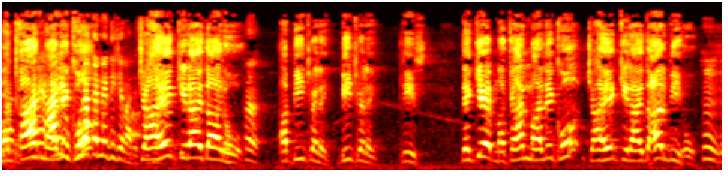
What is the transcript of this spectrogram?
मकान मालिक हो करने दीजिए चाहे किराएदार हो। हाँ। अब बीच में नहीं बीच में नहीं प्लीज़ देखिए मकान मालिक हो चाहे किराएदार भी हो हम्म।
